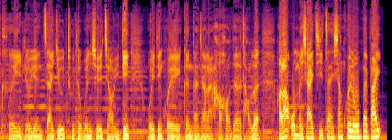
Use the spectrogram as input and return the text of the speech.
可以留言在 YouTube 的文学角一定，我一定会跟大家来好好的讨论。好啦，我们下一集再相会喽，拜拜。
